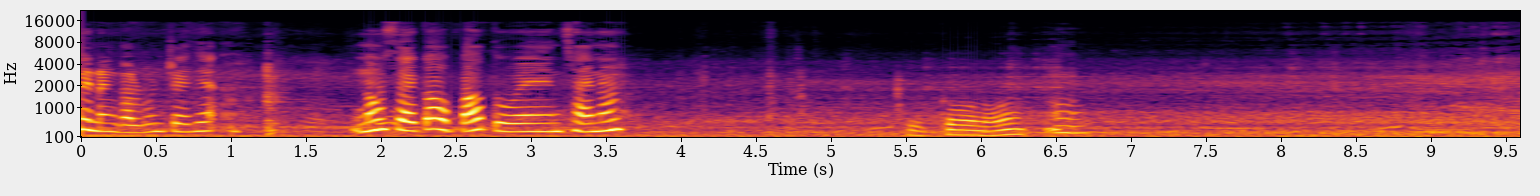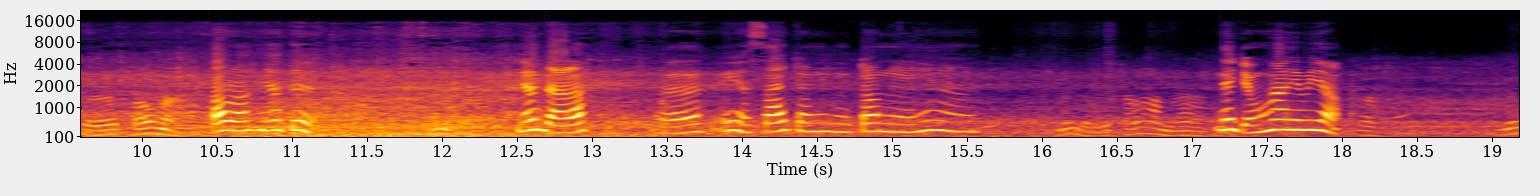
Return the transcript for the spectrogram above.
mới nên cầu luôn chơi thế nông xe có báo tụi em xài nó. Co nó. Ừ. Ờ tao mà báo rồi nhớ từ nhớ đã đó ờ ý là sai cho cho này ha nếu chồng hoa như bây giờ. Là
